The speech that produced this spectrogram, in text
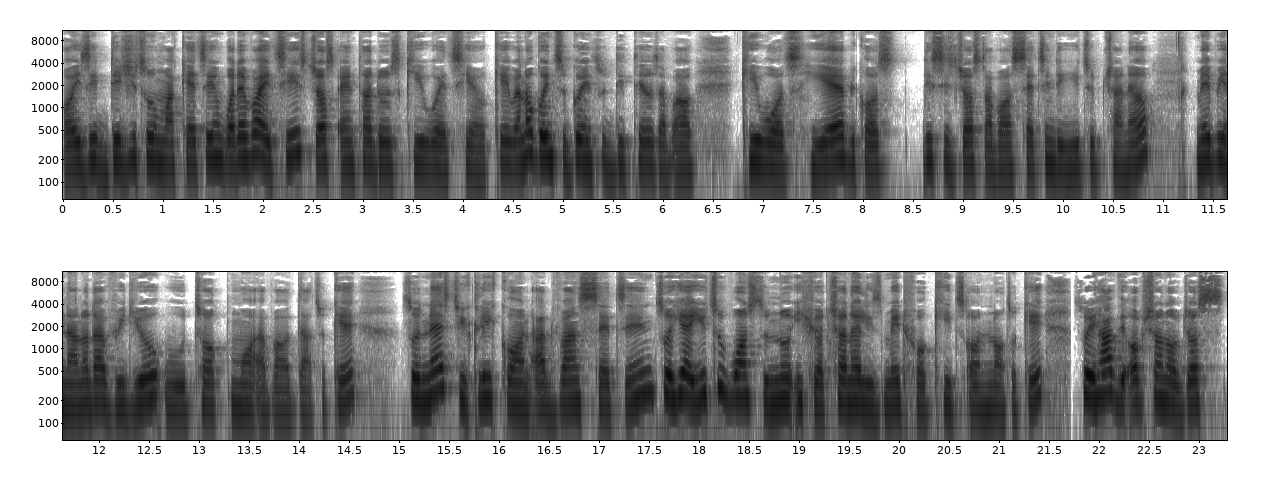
Or is it digital marketing? Whatever it is, just enter those keywords here. Okay. We're not going to go into details about keywords here because this is just about setting the YouTube channel. Maybe in another video, we'll talk more about that. Okay. So next you click on advanced settings. So here YouTube wants to know if your channel is made for kids or not. Okay. So you have the option of just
